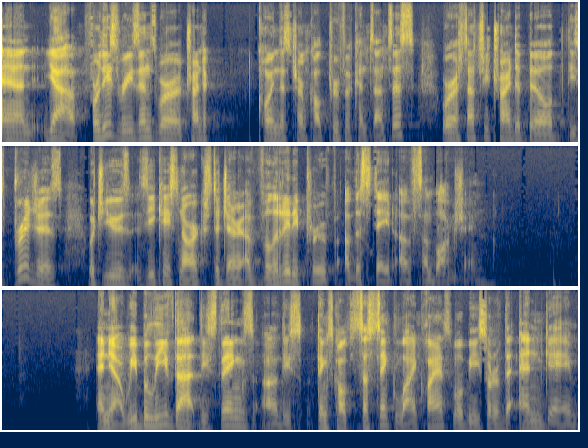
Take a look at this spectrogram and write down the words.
And yeah, for these reasons, we're trying to coin this term called proof of consensus. We're essentially trying to build these bridges which use ZK snarks to generate a validity proof of the state of some blockchain. And yeah, we believe that these things, uh, these things called succinct light clients will be sort of the end game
